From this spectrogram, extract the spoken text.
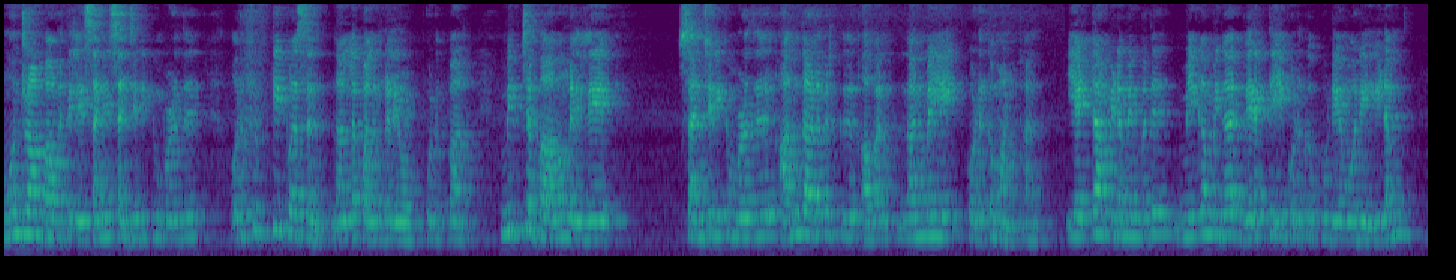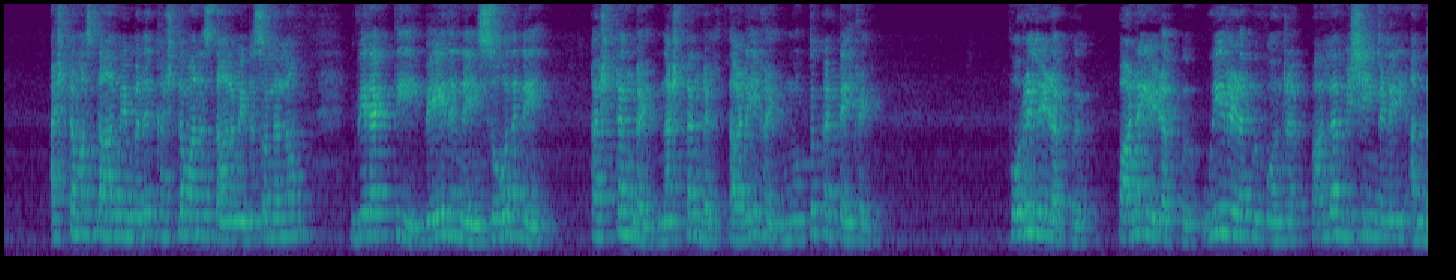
மூன்றாம் பாவத்திலே சனி சஞ்சரிக்கும் பொழுது ஒரு ஃபிஃப்டி பர்சன்ட் நல்ல பலன்களை கொடுப்பான். மிச்ச பாவங்களிலே சஞ்சரிக்கும் பொழுது அந்த அளவிற்கு அவன் நன்மையை கொடுக்க மாட்டான். எட்டாம் இடம் என்பது மிக மிக விரக்தியை கொடுக்கக்கூடிய ஒரு இடம். அஷ்டமஸ்தானம் என்பது கஷ்டமான ஸ்தானம் என்று சொல்லலாம். விரக்தி வேதனை சோதனை கஷ்டங்கள் நஷ்டங்கள் தடைகள் முட்டுக்கட்டைகள் பொருளிழப்பு பண இழப்பு உயிரிழப்பு போன்ற பல விஷயங்களை அந்த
